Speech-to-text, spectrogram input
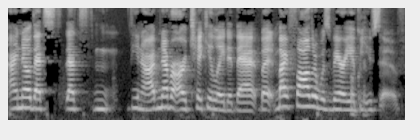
I know that's that's you know I've never articulated that, but my father was very abusive,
